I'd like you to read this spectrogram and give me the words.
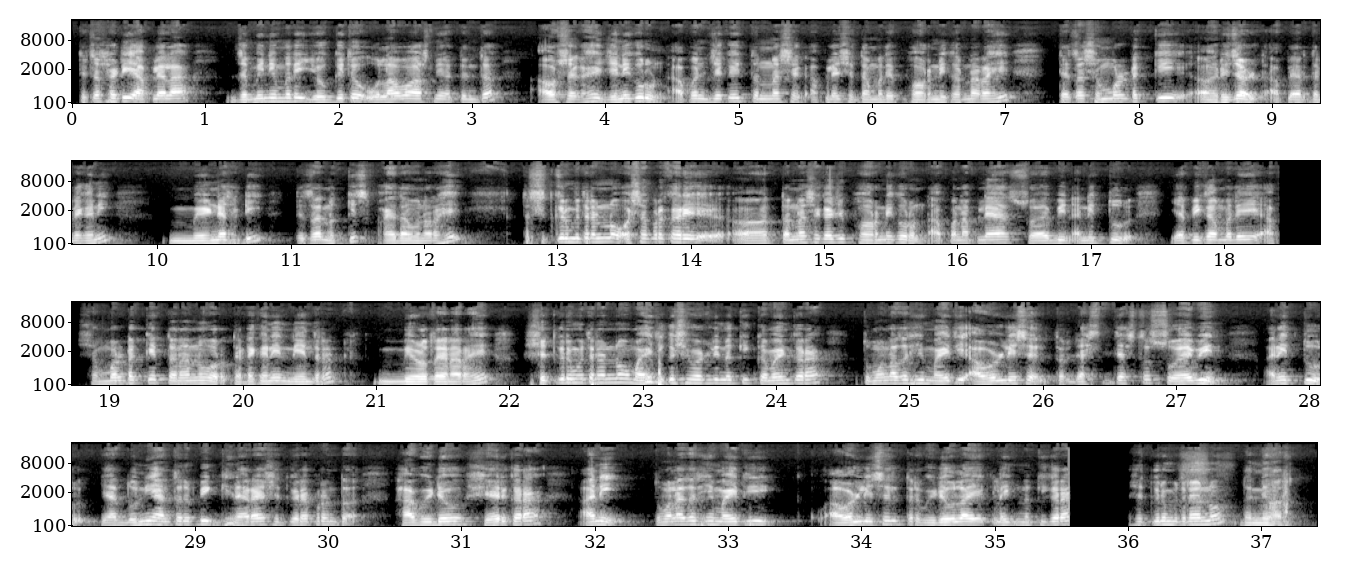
त्याच्यासाठी आपल्याला जमिनीमध्ये योग्य तो ओलावा असणे अत्यंत आवश्यक आहे. जेणेकरून आपण जे काही तणनाशक आपल्या शेतामध्ये फवारणी करणार आहे त्याचा शंभर टक्के रिझल्ट आपल्याला त्या ठिकाणी मिळण्यासाठी त्याचा नक्कीच फायदा होणार आहे. तर शेतकरी मित्रांनो अशा प्रकारे तणनाशकाची फवारणी करून आपण आपल्या सोयाबीन आणि तूर या पिकामध्ये शंभर टक्के तणांवर त्या ठिकाणी नियंत्रण मिळवता येणार आहे. शेतकरी मित्रांनो माहिती कशी वाटली नक्की कमेंट करा. तुम्हाला जर ही माहिती आवडली असेल तर जास्तीत जास्त सोयाबीन आणि तूर या दोन्ही आंतरपीक घेणाऱ्या शेतकऱ्यापर्यंत हा व्हिडिओ शेअर करा. आणि तुम्हाला जर ही माहिती आवडली असेल तर व्हिडिओला एक लाईक नक्की करा. शेतकरी मित्रांनो धन्यवाद.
